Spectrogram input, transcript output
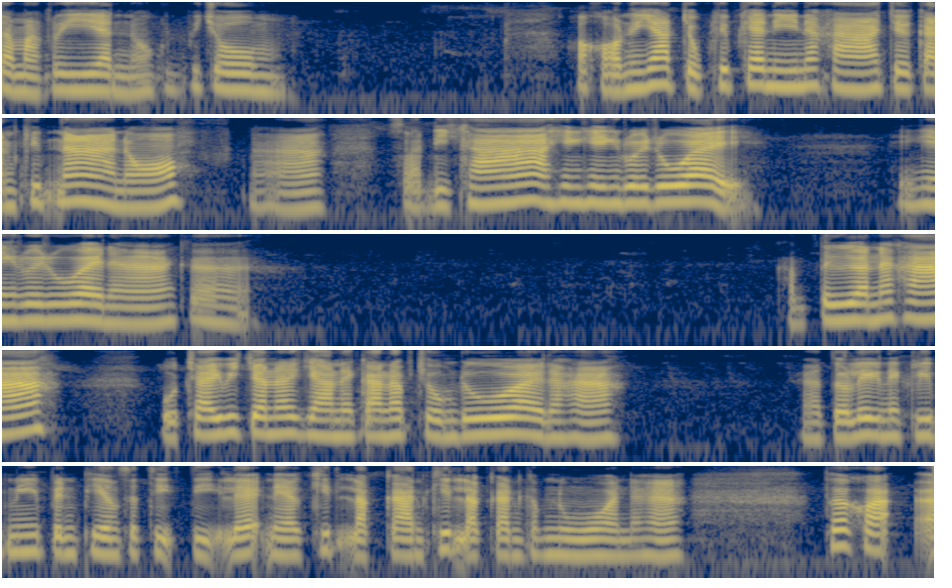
สมัครเรียนเนาะคุณผู้ชมก็ขออนุญาตจบคลิปแค่นี้นะคะ เจอกันคลิปหน้าเนาะ นะ สวัสดีค่ะเฮงเฮงรวยรวยเฮงเฮงรวยรวยนะ ก็คำเตือนนะคะโปรดใช้วิจารณญาณในการรับชมด้วยนะคะตัวเลขในคลิปนี้เป็นเพียงสถิติ และแนวคิดหลักการคิดหลักการคำนวณนะคะเพื่อเอ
